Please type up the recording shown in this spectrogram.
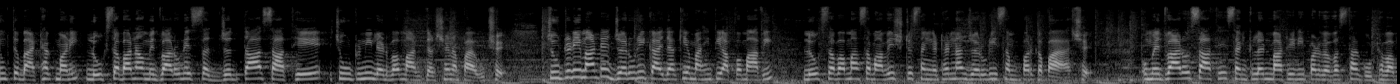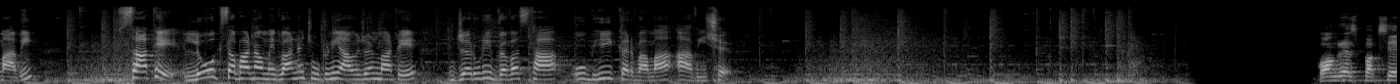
સંયુક્ત બેઠક મળી. લોકસભાના ઉમેદવારોને સજ્જતા સાથે ચૂંટણી લડવા માર્ગદર્શન અપાયું છે. ચૂંટણી માટે જરૂરી કાયદાકીય માહિતી આપવામાં આવી. લોકસભામાં સમાવિષ્ટ સંગઠનના જરૂરી સંપર્ક અપાયા છે. ઉમેદવારો સાથે સંકલન માટેની પણ વ્યવસ્થા ગોઠવવામાં આવી. સાથે લોકસભાના ઉમેદવારને ચૂંટણી આયોજન માટે જરૂરી વ્યવસ્થા ઊભી કરવામાં આવી છે. કોંગ્રેસ પક્ષે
